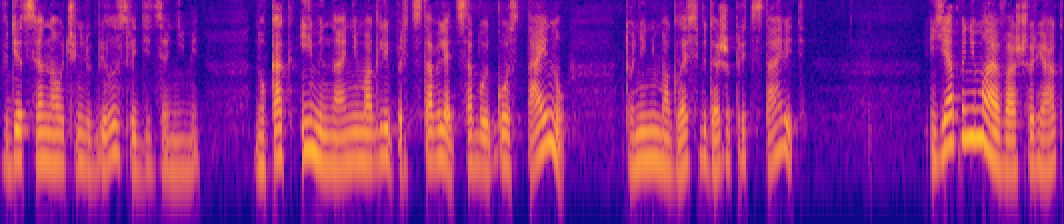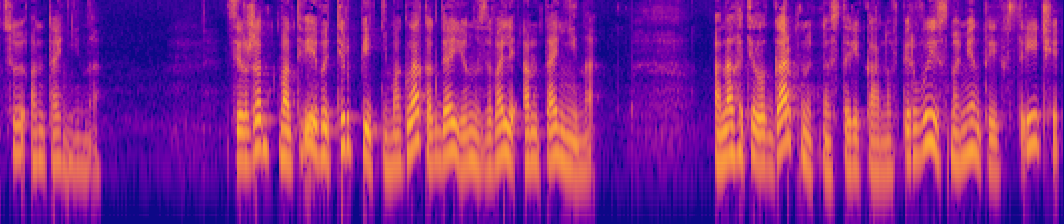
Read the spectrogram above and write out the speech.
В детстве она очень любила следить за ними. Но как именно они могли представлять собой гостайну, Тоня не могла себе даже представить. Я понимаю вашу реакцию, Антонина. Сержант Матвеева терпеть не могла, когда ее называли Антонина. Она хотела гаркнуть на старика, но впервые с момента их встречи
